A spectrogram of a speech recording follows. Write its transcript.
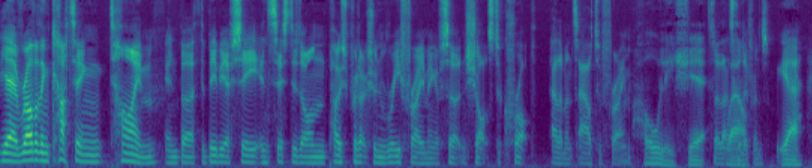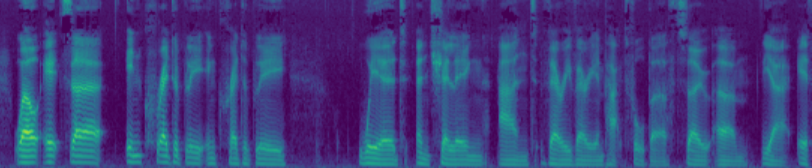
yeah. Rather than cutting time in Birth, the BBFC insisted on post-production reframing of certain shots to crop elements out of frame. Holy shit! So that's Wow. the difference. Yeah. Well, it's uh, incredibly, incredibly weird and chilling and very, very impactful birth. So, um, yeah, if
